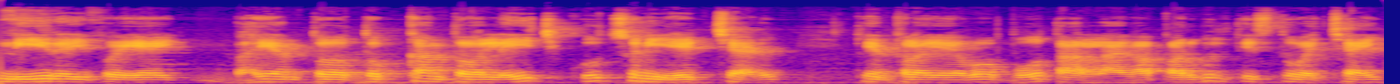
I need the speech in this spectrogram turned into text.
నీరైపోయాయి. భయంతో దుఃఖంతో లేచి కూర్చుని ఏడ్చాడు. ఇంతలో ఏవో భూతాల్లాగా పరుగులు తీస్తూ వచ్చాయి.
